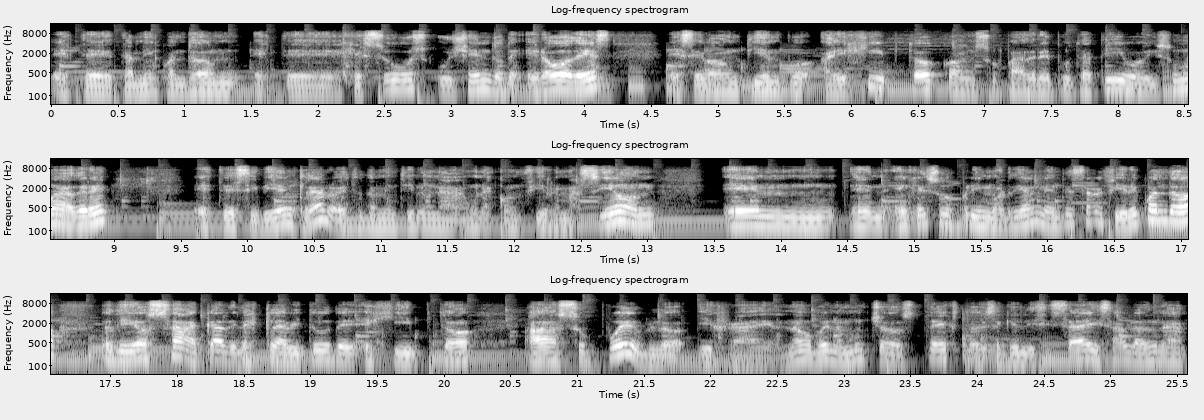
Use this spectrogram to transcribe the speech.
este, también cuando este, Jesús, huyendo de Herodes, eh, se va un tiempo a Egipto con su padre putativo y su madre, este, si bien, claro, esto también tiene una, una confirmación en, Jesús primordialmente se refiere cuando Dios saca de la esclavitud de Egipto a su pueblo Israel. ¿no? Bueno, muchos textos de Ezequiel 16 habla de una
